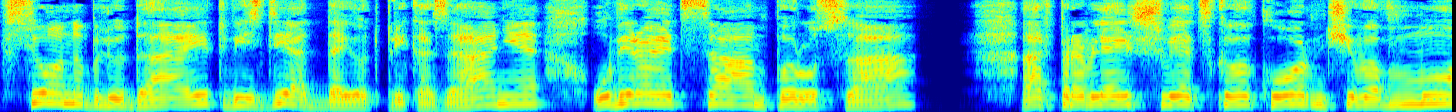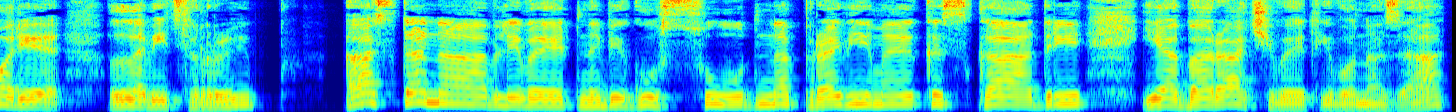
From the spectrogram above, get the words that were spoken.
все наблюдает, везде отдает приказания, убирает сам паруса, отправляет шведского кормчего в море ловить рыб, останавливает на бегу судно, правимое к эскадре, и оборачивает его назад.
